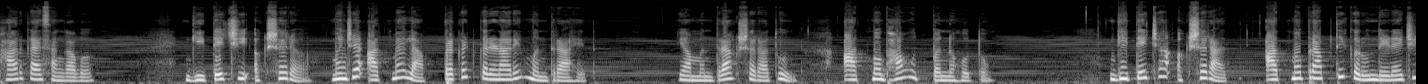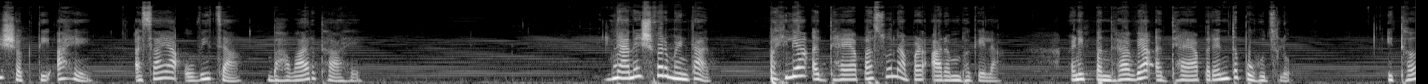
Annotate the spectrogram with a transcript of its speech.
फार काय सांगावं? गीतेची अक्षरं म्हणजे आत्म्याला प्रकट करणारे मंत्र आहेत. या मंत्राक्षरातून आत्मभाव उत्पन्न होतो. गीतेच्या अक्षरात आत्मप्राप्ती करून देण्याची शक्ती आहे असा या ओवीचा भावार्थ आहे. ज्ञानेश्वर म्हणतात पहिल्या अध्यायापासून आपण आरंभ केला आणि पंधराव्या अध्यायापर्यंत पोहोचलो. इथं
